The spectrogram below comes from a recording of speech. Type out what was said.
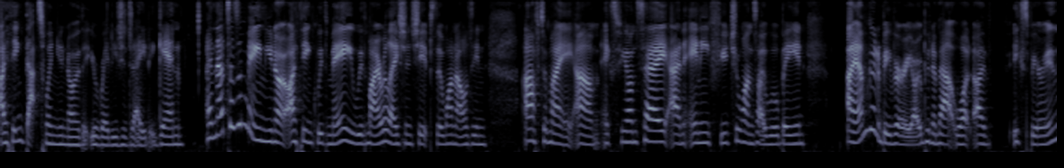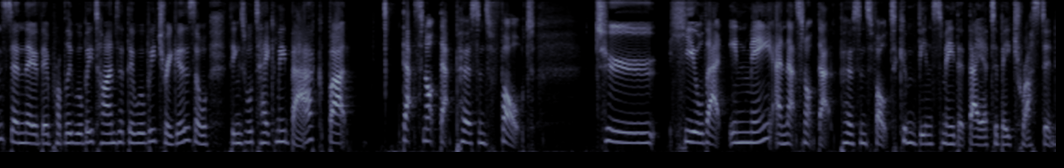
I think that's when you know that you're ready to date again. And that doesn't mean, you know, I think with me, with my relationships, the one I was in after my um, ex fiance and any future ones I will be in, I am going to be very open about what I've experienced and there there probably will be times that there will be triggers or things will take me back but that's not that person's fault to heal that in me and that's not that person's fault to convince me that they are to be trusted.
